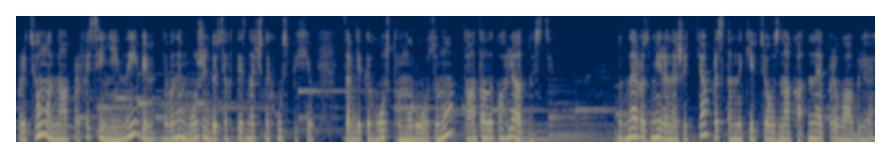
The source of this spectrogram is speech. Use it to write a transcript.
При цьому на професійній ниві вони можуть досягти значних успіхів завдяки гострому розуму та далекоглядності. Нудне розмірене життя представників цього знака не приваблює,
